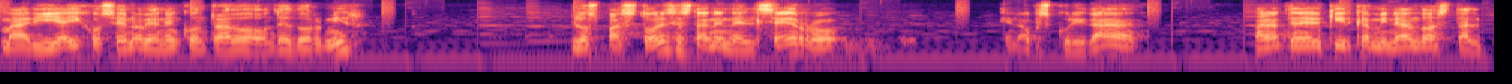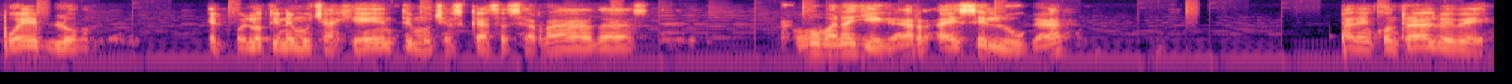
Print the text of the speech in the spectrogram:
María y José no habían encontrado dónde dormir. Los pastores están en el cerro, en la oscuridad, van a tener que ir caminando hasta el pueblo. El pueblo tiene mucha gente, muchas casas cerradas. ¿Cómo van a llegar a ese lugar para encontrar al bebé?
